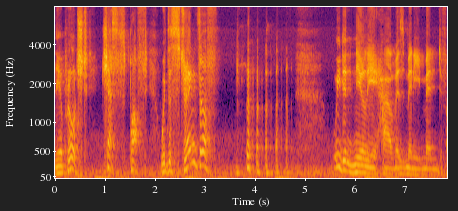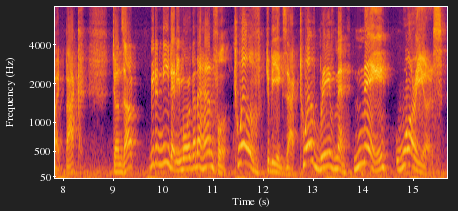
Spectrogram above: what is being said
They approached, chests puffed, with the strength of. we didn't nearly have as many men to fight back. Turns out we didn't need any more than a handful. Twelve, to be exact. Twelve brave men, nay, warriors,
